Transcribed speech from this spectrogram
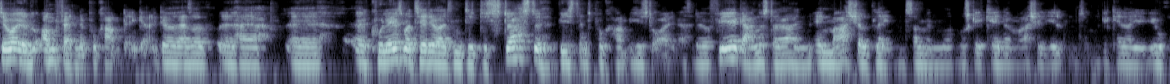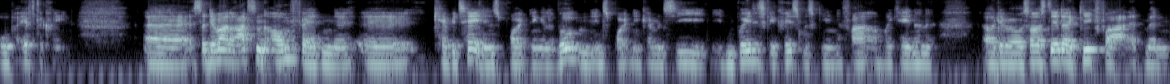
det var jo et omfattende program dengang. Det var altså, øh, har jeg øh, øh kunne læse mig til, det var det, det største bistandsprogram i historien. Altså, det var flere gange større end, end Marshallplanen, som man må, måske kender Marshallhjælpen, som vi kender i Europa efter krigen. Uh, så det var en ret sådan omfattende uh, kapitalindsprøjtning, eller våbenindsprøjtning, kan man sige, i, i den britiske krigsmaskine fra amerikanerne. Og det var jo så også det, der gik fra, at man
